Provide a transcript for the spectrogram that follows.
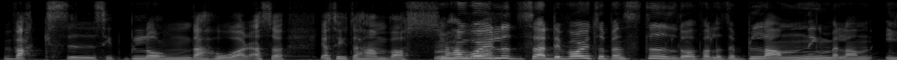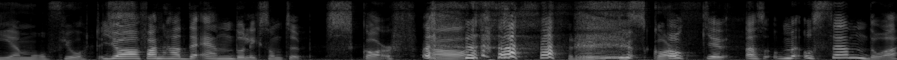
vax i sitt blonda hår. Alltså jag tyckte han var så... Men han var ju lite så här, det var ju typ en stil då att vara lite blandning mellan emo och fjortis. Ja för han hade ändå liksom typ scarf. Ja. Rutig scarf. Och, eh, alltså, och sen då,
